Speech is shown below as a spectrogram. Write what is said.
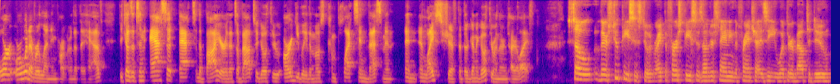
or or whatever lending partner that they have because it's an asset back to the buyer that's about to go through arguably the most complex investment and, and life shift that they're going to go through in their entire life. So there's two pieces to it, right? The first piece is understanding the franchisee, what they're about to do.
